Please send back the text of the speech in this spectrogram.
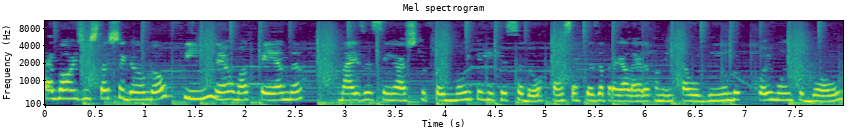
É bom, a gente está chegando ao fim, né? Uma pena. Mas assim, eu acho que foi muito enriquecedor, com certeza para a galera também que tá ouvindo, foi muito bom.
